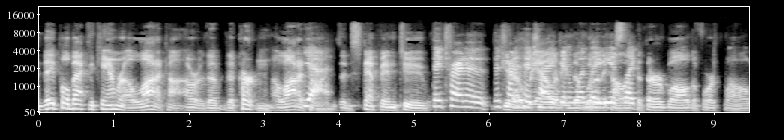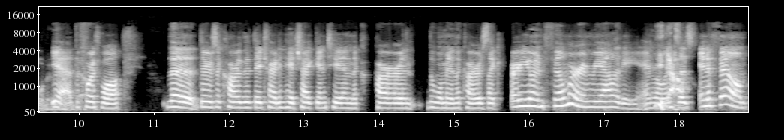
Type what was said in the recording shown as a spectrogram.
they pull back the camera a lot of time, or the the curtain a lot of Yeah. times, and step into They try to they you try know, to hitchhike, reality. and The- one what do they lady is it? like, the third wall, the fourth wall, whatever. "Yeah, the fourth wall." The there's a car that they try to hitchhike into, and the car and the woman in the car is like, "Are you in film or in reality?" And Roland Yeah. says, "In a film."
